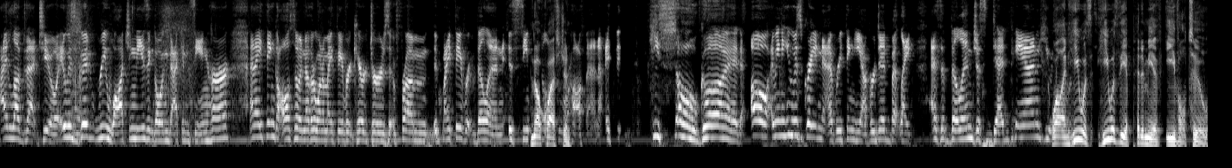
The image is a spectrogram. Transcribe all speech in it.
I loved that too. It was good rewatching these and going back and seeing her. And I think also another one of my favorite characters from my favorite villain is Se- no question Seymour Hoffman. I think He's so good. Oh, I mean, he was great in everything he ever did, but like as a villain, just deadpan. He well, and he was he was the epitome of evil too.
